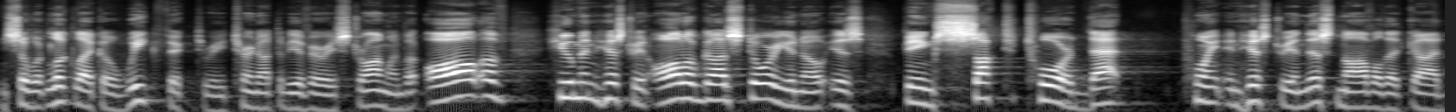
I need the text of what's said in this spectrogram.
And so, what looked like a weak victory turned out to be a very strong one. But all of human history and all of God's story, you know, is being sucked toward that point in history in this novel that God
